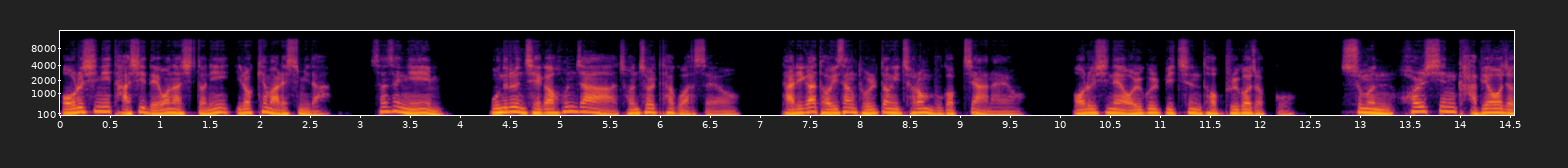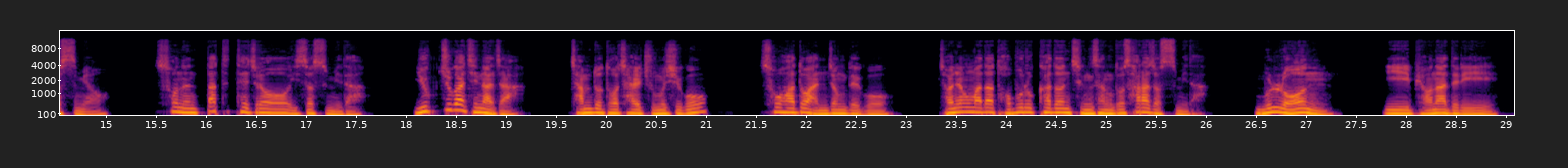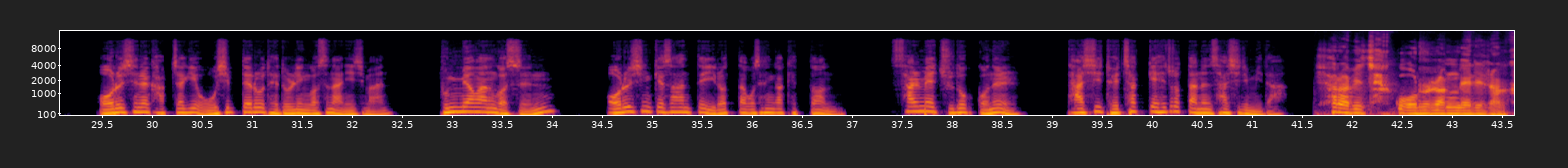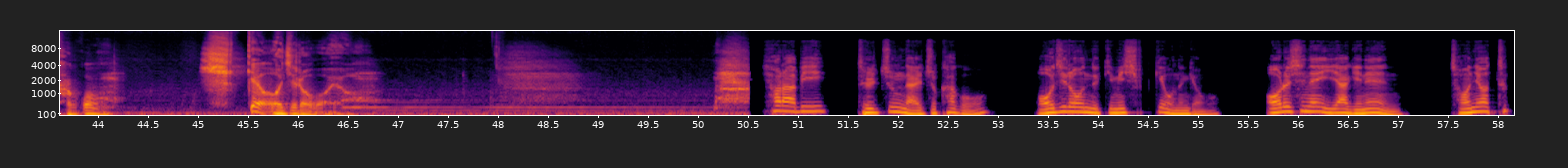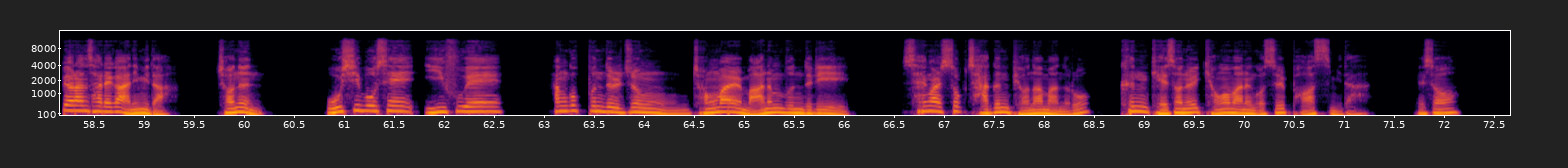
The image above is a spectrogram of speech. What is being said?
어르신이 다시 내원하시더니 이렇게 말했습니다. 선생님, 오늘은 제가 혼자 전철 타고 왔어요. 다리가 더 이상 돌덩이처럼 무겁지 않아요. 어르신의 얼굴빛은 더 붉어졌고, 숨은 훨씬 가벼워졌으며, 손은 따뜻해져 있었습니다. 6주가 지나자 잠도 더 잘 주무시고 소화도 안정되고 저녁마다 더부룩하던 증상도 사라졌습니다. 물론 이 변화들이 어르신을 갑자기 50대로 되돌린 것은 아니지만 분명한 것은 어르신께서 한때 잃었다고 생각했던 삶의 주도권을 다시 되찾게 해줬다는 사실입니다. 혈압이 자꾸 오르락 내리락 하고 쉽게 어지러워요. 혈압이 들쭉날쭉하고 어지러운 느낌이 쉽게 오는 경우 어르신의 이야기는 전혀 특별한 사례가 아닙니다. 저는 55세 이후에 한국 분들 중 정말 많은 분들이 생활 속 작은 변화만으로 큰 개선을 경험하는 것을 봐왔습니다. 그래서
